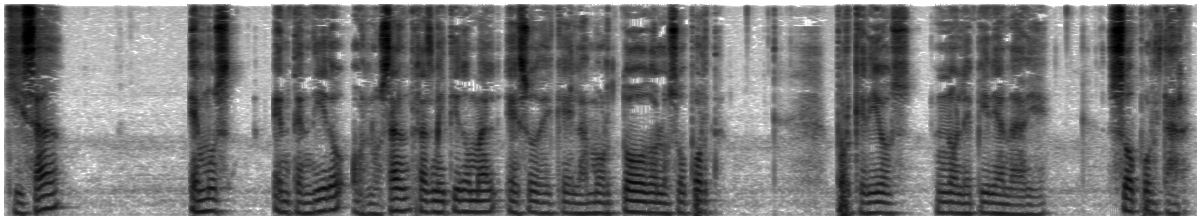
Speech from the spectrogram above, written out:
quizá hemos entendido o nos han transmitido mal eso de que el amor todo lo soporta, porque Dios no le pide a nadie soportar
